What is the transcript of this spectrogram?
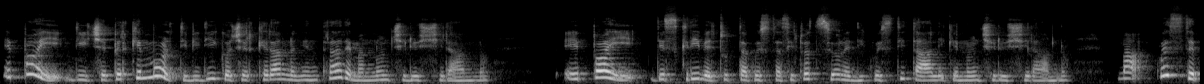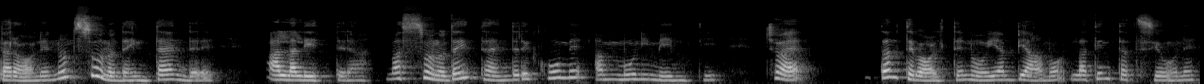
E poi dice perché molti vi dico cercheranno di entrare ma non ci riusciranno. E poi descrive tutta questa situazione di questi tali che non ci riusciranno. Ma queste parole non sono da intendere alla lettera, ma sono da intendere come ammonimenti, cioè Tante volte noi abbiamo la tentazione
